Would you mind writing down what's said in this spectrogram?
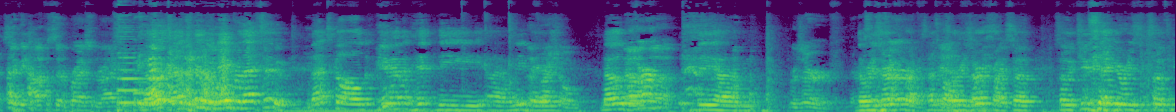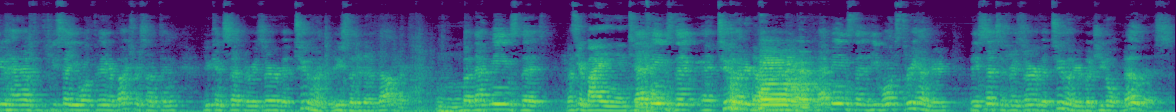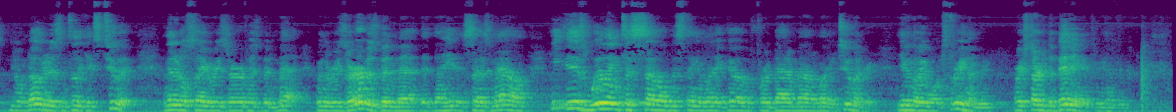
It's like the opposite of price and right. no, that's there's a name for that too. That's called you haven't hit the uh, on The threshold. No, No, the, uh, the um, reserve. the reserve price. That's called a reserve price. So so if you set your res- so if you have if you say you want three hundred bucks for something, you can set the reserve at two hundred. You set it at a dollar. But that means that That's your buying into. that means that at two hundred dollars, that means that he wants three hundred. But he sets his reserve at two hundred, but you don't know this. You don't know what it is until he gets to it, and then it'll say reserve has been met. When the reserve has been met, that that he- it says now he is willing to sell this thing and let it go for that amount of money, two hundred, even though he wants three hundred, or he started the bidding at three hundred.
